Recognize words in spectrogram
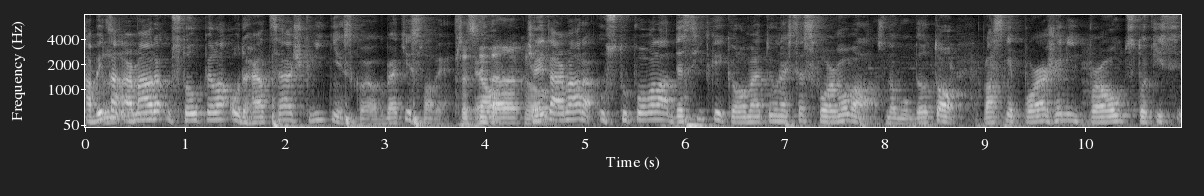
Aby ta armáda ustoupila od Hradce až k Vítni skoro, k Bratislavě. Přesně jo? tak. No. Čili ta armáda ustupovala desítky kilometrů, než se sformovala znovu. Byl to vlastně poražený proud 100 tis,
